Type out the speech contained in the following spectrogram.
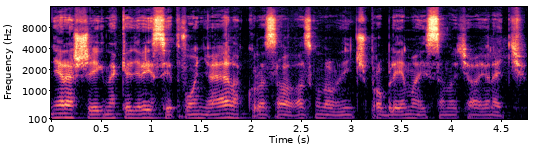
nyerességnek egy részét vonja el, akkor az, azt gondolom, hogy nincs probléma, hiszen hogyha jön egy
